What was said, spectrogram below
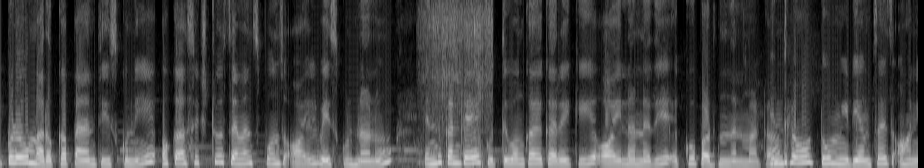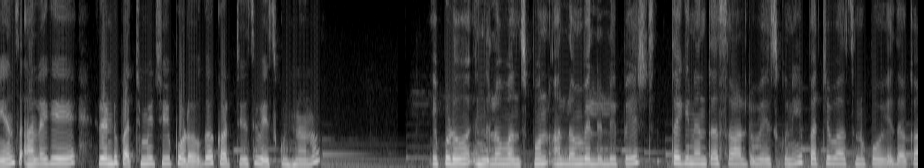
ఇప్పుడు మరొక ప్యాన్ తీసుకుని ఒక six to seven spoons oil వేసుకుంటున్నాను. ఎందుకంటే గుత్తి వంకాయ కర్రీకి ఆయిల్ అన్నది ఎక్కువ పడుతుందన్నమాట. ఇందులో టూ మీడియం సైజ్ ఆనియన్స్ అలాగే రెండు పచ్చిమిర్చి పొడవుగా కట్ చేసి వేసుకుంటున్నాను. ఇప్పుడు ఇందులో వన్ స్పూన్ అల్లం వెల్లుల్లి పేస్ట్ తగినంత సాల్ట్ వేసుకుని పచ్చివాసన పోయేదాకా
